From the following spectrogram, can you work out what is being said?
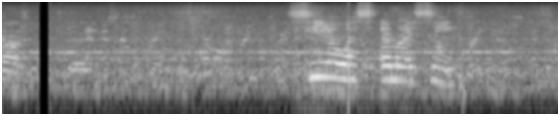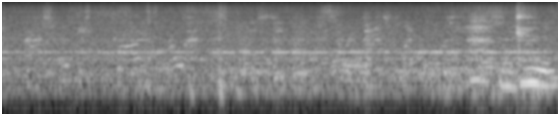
on. C O S M I C. Good.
